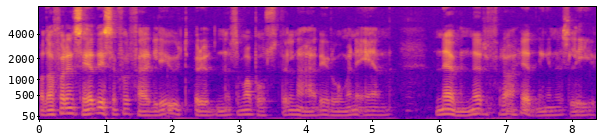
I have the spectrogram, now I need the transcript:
Og da får en se disse forferdelige utbruddene som apostelen her i romene 1 nevner fra hedningenes liv,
